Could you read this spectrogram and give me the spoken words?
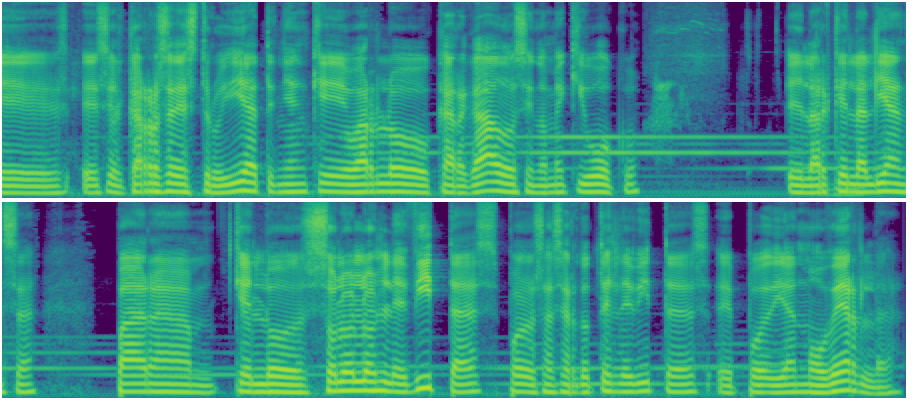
el carro se destruía. Tenían que llevarlo cargado, si no me equivoco, el arca de la alianza para que los, solo los levitas, por los sacerdotes levitas, eh, podían moverla.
